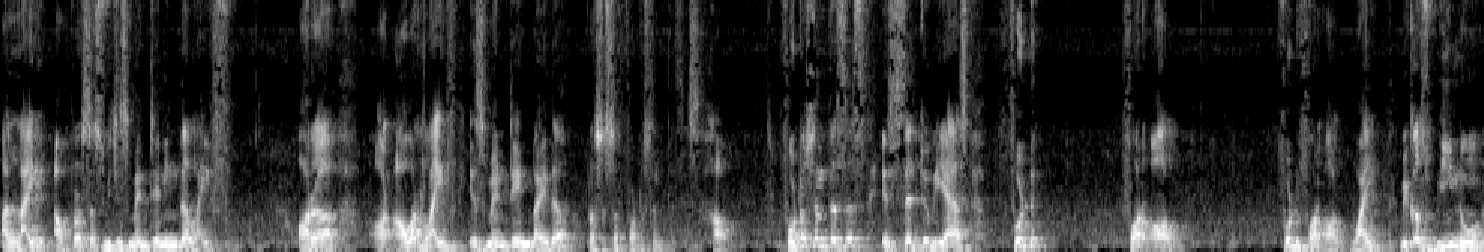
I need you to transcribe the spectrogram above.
a life a process which is maintaining the life or a or our life is maintained by the process of photosynthesis how photosynthesis is said to be as food for all. Food for all. Why? Because we know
